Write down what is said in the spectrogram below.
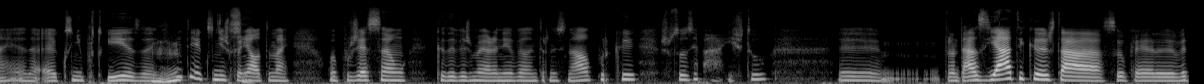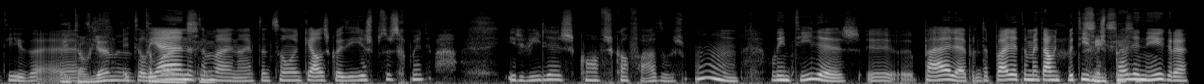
é? a, cozinha portuguesa uhum. e até a cozinha espanhola Sim. também, uma projeção cada vez maior a nível internacional, porque as pessoas dizem, pá, isto. Uh, pronto, a asiática está super batida. A italiana, a italiana também, também, não é? Portanto, são aquelas coisas. E as pessoas de repente, pá, ervilhas com ovos escalfados, hum, lentilhas, uh, palha. Pronto, a palha também está muito batida, sim, mas sim, palha sim. negra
